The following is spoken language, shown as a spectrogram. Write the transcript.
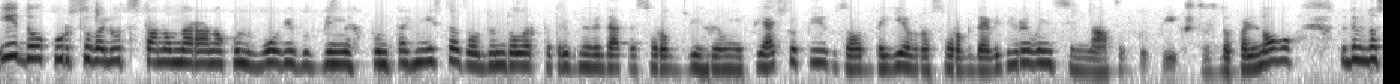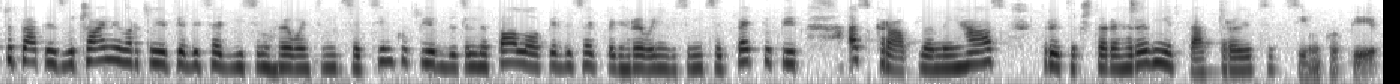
І до курсу валют станом на ранок у Львові в обмінних пунктах міста за 1 долар потрібно віддати 42 гривні 5 копійок, за 1 євро 49 гривень 17 копійок. Що ж до пального, то 95-й звичайний вартує 58 гривень 77 копійок, дизельне паливо 55 гривень 85 копійок, а скраплений газ 34 гривні та 37 копійок.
